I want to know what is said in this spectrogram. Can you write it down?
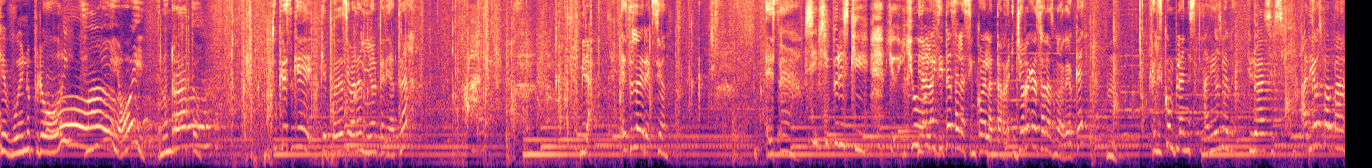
Qué bueno, pero hoy. Sí, hoy, en un rato. ¿Tú crees que, que puedes llevar al niño al pediatra? Mira, esta es la dirección. Esta. Sí, sí, pero es que yo... yo... Mira, la cita es a las 5 de la tarde. Yo regreso a las 9, ¿ok? Mm. Feliz cumpleaños. Adiós, bebé. Gracias. Adiós, papá.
